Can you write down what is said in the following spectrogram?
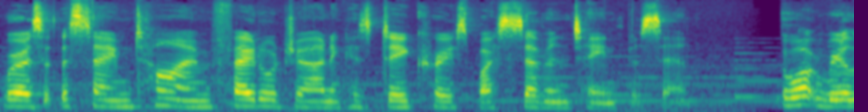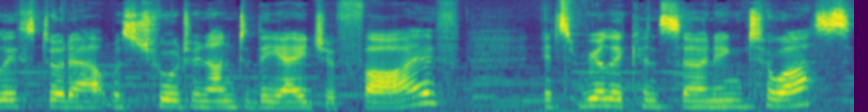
whereas at the same time, fatal drowning has decreased by 17%. So what really stood out was children under the age of five. It's really concerning to us.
